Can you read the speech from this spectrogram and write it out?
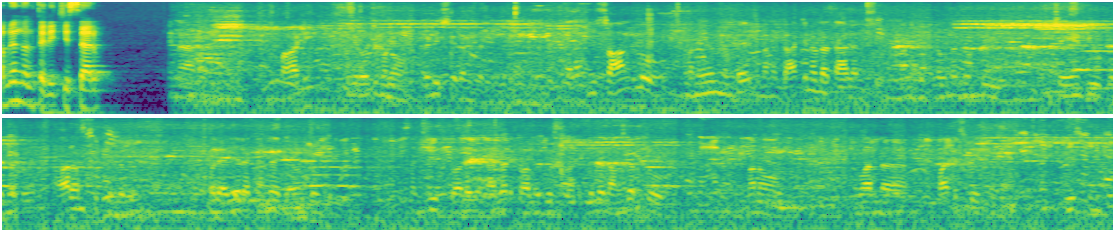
అభినందనలు తెలియజేశారు. పాడి ఈరోజు మనం రిలీజ్ చేయడం జరిగింది. ఈ సాంగ్లో మనం ఏముందంటే మన కాకినాడ టాలెంట్స్ మన ఇక్కడ ఉన్నటువంటి జేఎన్టీయూ పిల్లలు ఆర్ఎంసీ పిల్లలు మరి అదే రకంగా ఇక్కడ ఉన్నటువంటి సంజీవ్ కాలేజ్ నగర్ కాలేజెస్ పిల్లలందరితో మనం వాళ్ళ పార్టిసిపేషన్ తీసుకుంటూ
